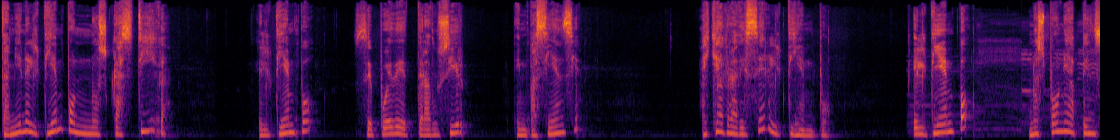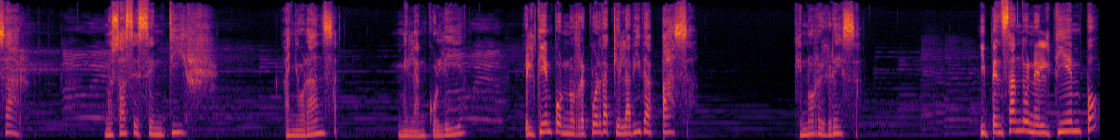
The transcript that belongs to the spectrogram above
también el tiempo nos castiga. El tiempo se puede traducir en paciencia. Hay que agradecer el tiempo. El tiempo nos pone a pensar, nos hace sentir añoranza, melancolía. El tiempo nos recuerda que la vida pasa, que no regresa. Y pensando en el tiempo,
